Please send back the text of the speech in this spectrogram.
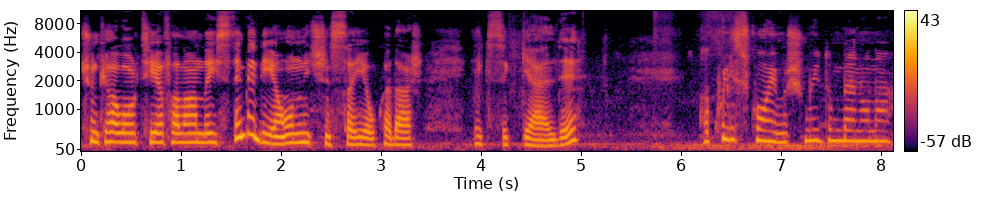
çünkü havortiya falan da istemedi ya onun için sayı o kadar eksik geldi. Akulis koymuş muydum ben ona?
